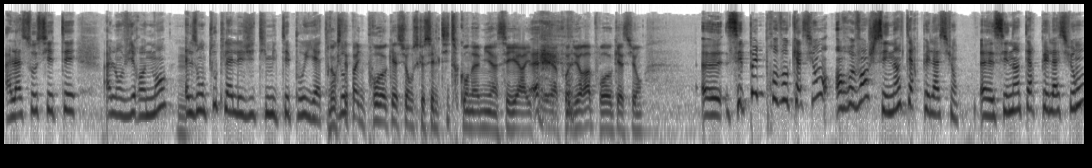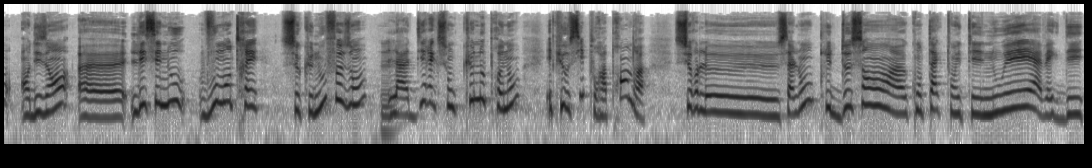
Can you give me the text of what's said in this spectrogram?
à la société, à l'environnement, hmm. elles ont toute la légitimité pour y être. Donc, ce n'est pas une provocation, parce que c'est le titre qu'on a mis, un hein, à Produira, provocation. Euh, c'est pas une provocation, en revanche, c'est une interpellation. Euh, c'est une interpellation en disant euh, laissez-nous vous montrer ce que nous faisons, hmm. la direction que nous prenons, et puis aussi pour apprendre. Sur le salon, plus de 200 euh, contacts ont été noués avec des,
